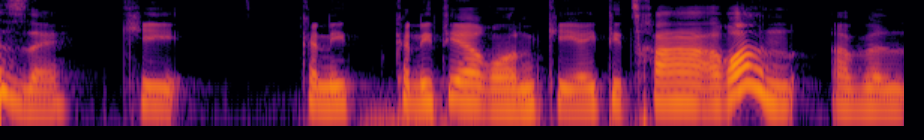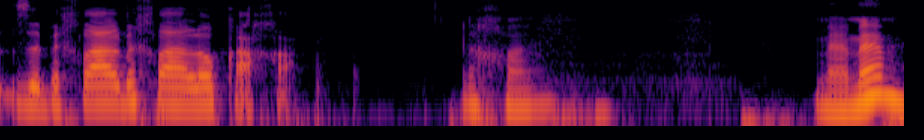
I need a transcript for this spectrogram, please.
הזה. כי קנית, קניתי ארון כי הייתי צריכה ארון, אבל זה בכלל בכלל לא ככה. נכון. מהמם.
